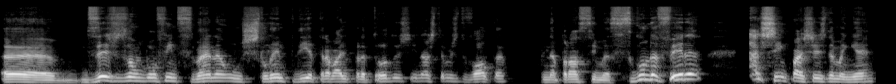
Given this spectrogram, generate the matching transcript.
Uh, Desejo-vos um bom fim de semana, um excelente dia de trabalho para todos e nós estamos de volta na próxima segunda-feira às 5 para as 6 da manhã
